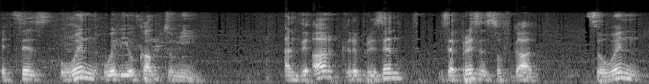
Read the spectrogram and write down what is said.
it says, When will you come to me? And the ark represent the presence of God. So when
